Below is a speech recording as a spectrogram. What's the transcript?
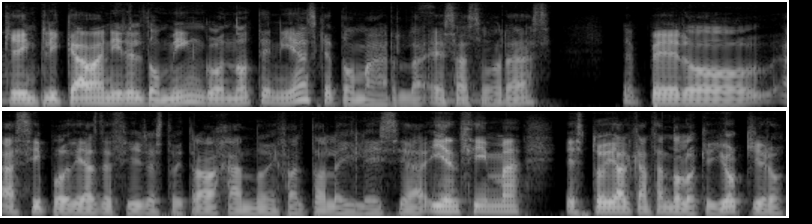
que implicaban ir el domingo, no tenías que tomar esas horas pero así podías decir, estoy trabajando y falto a la iglesia y encima estoy alcanzando lo que yo quiero,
